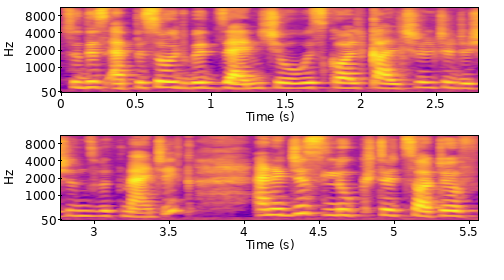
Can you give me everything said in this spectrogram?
So this episode with Zen Cho was called Cultural Traditions with Magic, and it just looked at sort of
